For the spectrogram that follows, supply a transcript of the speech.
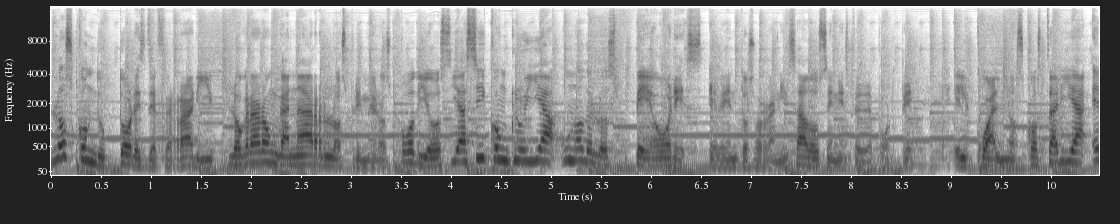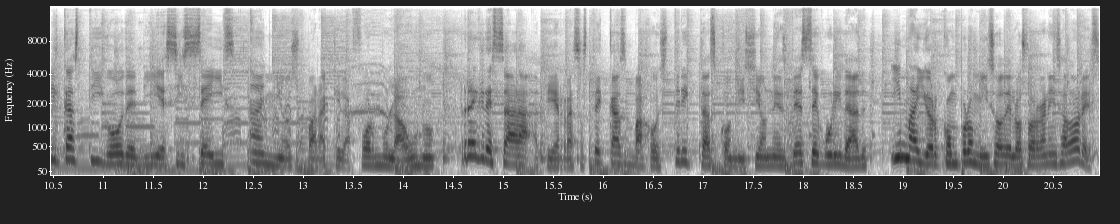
Los conductores de Ferrari lograron ganar los primeros podios y así concluía uno de los peores eventos organizados en este deporte, el cual nos costaría el castigo de 16 años para que la Fórmula 1 regresara a tierras aztecas bajo estrictas condiciones de seguridad y mayor compromiso de los organizadores.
